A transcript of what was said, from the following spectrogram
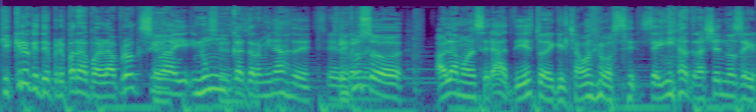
Que creo que te prepara para la próxima Sí, y, y nunca sí, terminás de. Sí, Incluso hablamos de Cerati, esto de que el chabón tipo, se- seguía trayéndose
